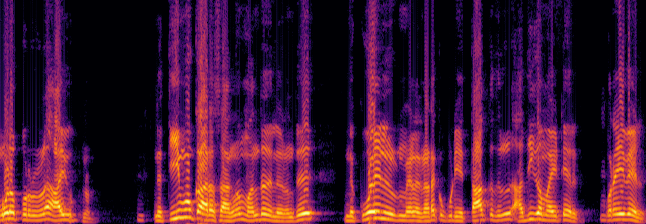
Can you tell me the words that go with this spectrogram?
மூலப்பொருள்களை ஆய்வு பண்ணணும். இந்த திமுக அரசாங்கம் வந்ததிலிருந்து இந்த கோயில் மேலே நடக்கக்கூடிய தாக்குதல் அதிகமாயிட்டே இருக்கு. குறையவே இல்லை.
